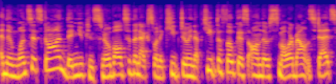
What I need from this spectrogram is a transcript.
And then once it's gone, then you can snowball to the next one and keep doing that. Keep the focus on those smaller balance debts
